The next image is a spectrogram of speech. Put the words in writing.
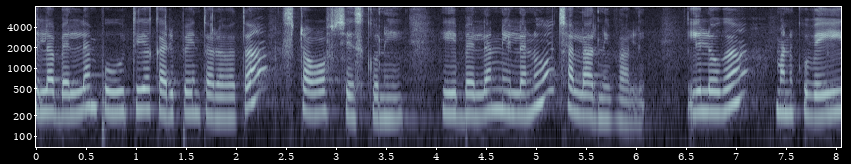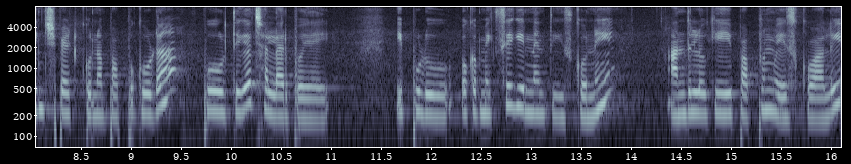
ఇలా బెల్లం పూర్తిగా కరిపోయిన తర్వాత స్టవ్ ఆఫ్ చేసుకొని ఈ బెల్లం నీళ్ళను చల్లారనివ్వాలి. ఈలోగా మనకు వేయించి పెట్టుకున్న పప్పు కూడా పూర్తిగా చల్లారిపోయాయి. ఇప్పుడు ఒక మిక్సీ గిన్నెని తీసుకొని అందులోకి పప్పును వేసుకోవాలి.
